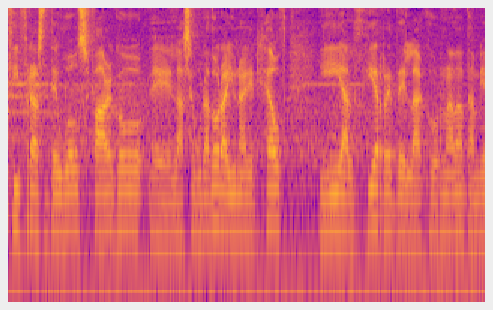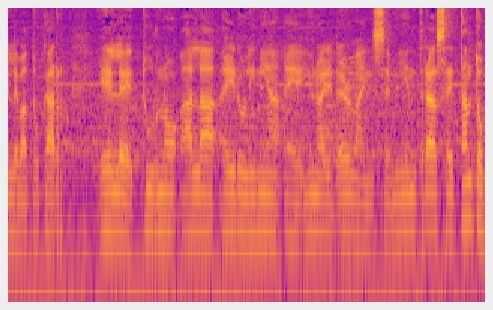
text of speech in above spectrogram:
cifras de Wells Fargo, la aseguradora United Health y al cierre de la jornada también le va a tocar el turno a la aerolínea United Airlines. mientras tanto,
